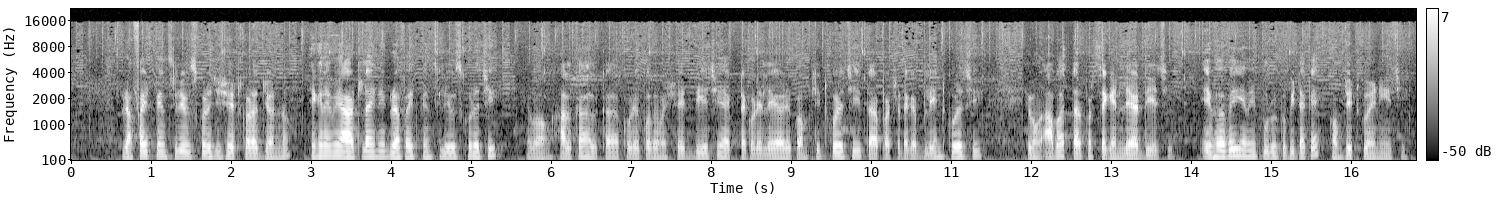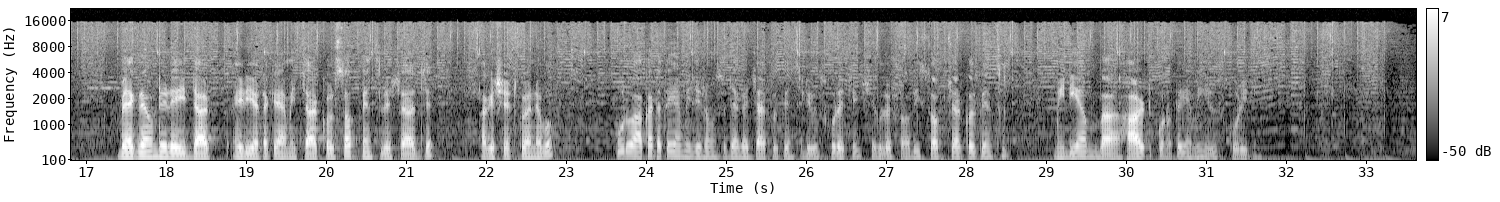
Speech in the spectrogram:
গ্রাফাইট পেন্সিল ইউজ করেছি শেড করার জন্য। এখানে আমি আর্ট লাইনে গ্রাফাইট পেন্সিল ইউজ করেছি। এবং হালকা হালকা করে প্রথমে শেড দিয়েছি, একটা করে লেয়ারে কমপ্লিট করেছি, তারপর সেটাকে ব্লেন্ড করেছি এবং আবার তারপর সেকেন্ড লেয়ার দিয়েছি। এভাবেই আমি পুরো টুপিটাকে কমপ্লিট করে নিয়েছি। ব্যাকগ্রাউন্ডের এই ডার্ক এরিয়াটাকে আমি চারকোল সফট পেন্সিলের সাহায্যে আগে শেড করে নেব। পুরো আঁকাটাতেই আমি যে সমস্ত জায়গায় চারকোল পেন্সিল ইউজ করেছি, সেগুলো সবই সফট চারকোল পেন্সিল মিডিয়াম বা হার্ড কোনোটাই আমি ইউজ করিনি।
